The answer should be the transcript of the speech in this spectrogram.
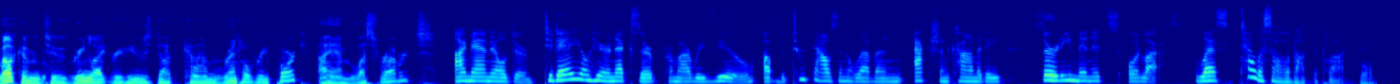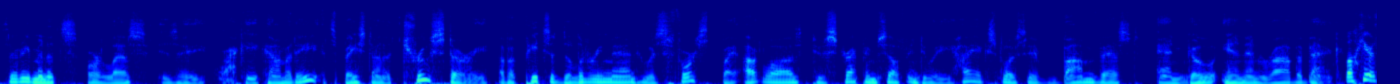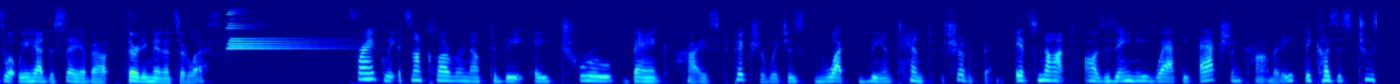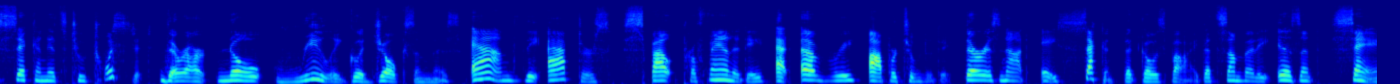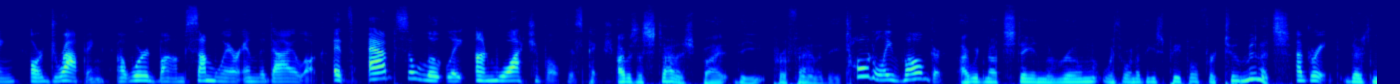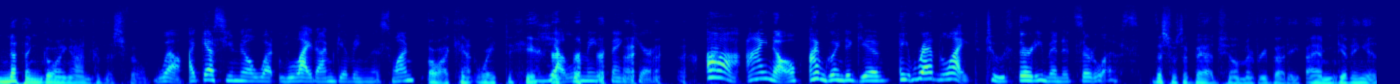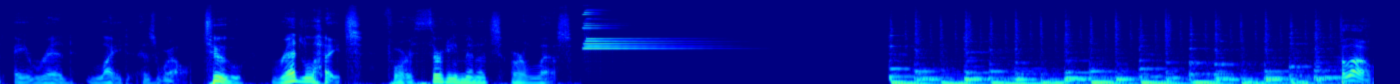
Welcome to GreenlightReviews.com Rental Report. I am Les Roberts. I'm Ann Elder. Today you'll hear an excerpt from our review of the 2011 action comedy 30 Minutes or Less. Les, tell us all about the plot. Well, 30 Minutes or Less is a wacky comedy. It's based on a true story of a pizza delivery man who is forced by outlaws to strap himself into a high explosive bomb vest and go in and rob a bank. Well, here's what we had to say about 30 Minutes or Less frankly, it's not clever enough to be a true bank heist picture, which is what the intent should have been. It's not a zany, wacky action comedy because it's too sick and it's too twisted. There are no really good jokes in this, and the actors spout profanity at every opportunity. There is not a second that goes by that somebody isn't saying or dropping a word bomb somewhere in the dialogue. It's absolutely unwatchable, this picture. I was astonished by the profanity. Totally vulgar. I would not stay in the room with one of these people for two minutes. Agreed. There's nothing going on for this film. Well, I guess you know what light I'm giving this one. Oh, I can't wait to hear. Yeah, let me think here. ah, I know. I'm going to give a red light to 30 minutes or less. This was a bad film, everybody. I am giving it a red light as well. Two red lights for 30 minutes or less. Hello,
